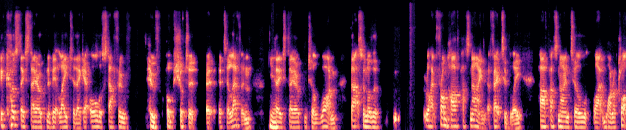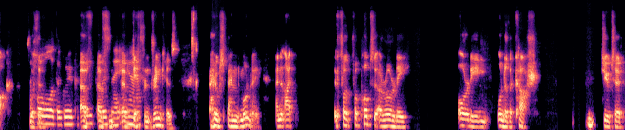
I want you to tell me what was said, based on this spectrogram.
because they stay open a bit later they get all the staff who've who've pub shut at, at, at 11 yeah. they stay open till 1 that's another like from half past nine effectively half past nine till like one o'clock it's a whole other group of, of people, of, isn't it? Of yeah. different drinkers who spend money. And like for, for pubs that are already already under the cosh due to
